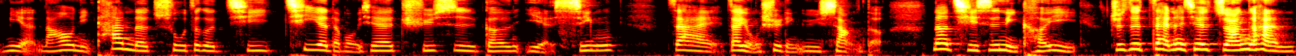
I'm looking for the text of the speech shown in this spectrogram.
面，然后你看得出这个企企业的某些趋势跟野心。在在永续领域上的，那其实你可以就是在那些专案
